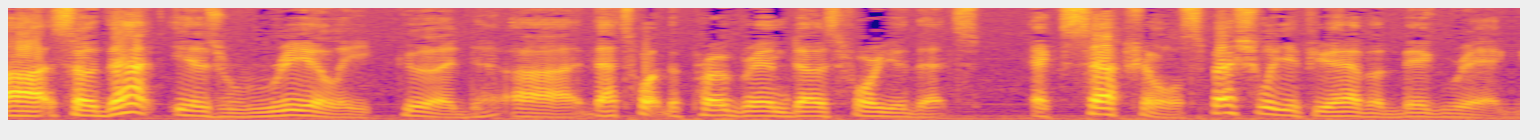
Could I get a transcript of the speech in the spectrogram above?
Uh, so that is really good. Uh, that's what the program does for you that's exceptional, especially if you have a big rig.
